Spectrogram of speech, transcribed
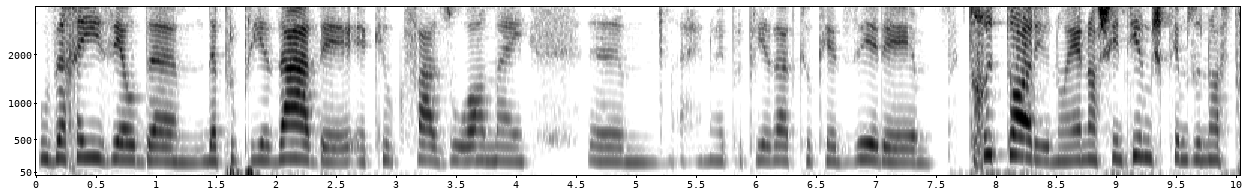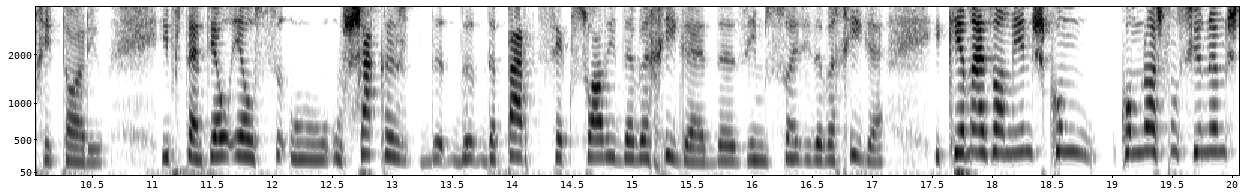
O da raiz é o da, da propriedade, é, é aquilo que faz o homem. Um, não é propriedade que eu quero dizer, é território, não é? Nós sentirmos que temos o nosso território. E portanto é, é o, o, os chakras de, de, da parte sexual e da barriga, das emoções e da barriga, e que é mais ou menos como, como nós funcionamos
